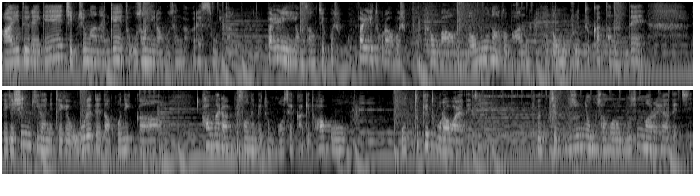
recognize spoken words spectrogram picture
아이들에게 집중하는 게 더 우선이라고 생각을 했습니다. 빨리 영상 찍고 싶고 빨리 돌아오고 싶은 그런 마음은 너무나도 많고 너무 굴뚝 같았는데 이게 쉰 기간이 되게 오래되다 보니까 카메라 앞에 서는 게 좀 어색하기도 하고 어떻게 돌아와야 되지? 도대체 무슨 영상으로 무슨 말을 해야 되지?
